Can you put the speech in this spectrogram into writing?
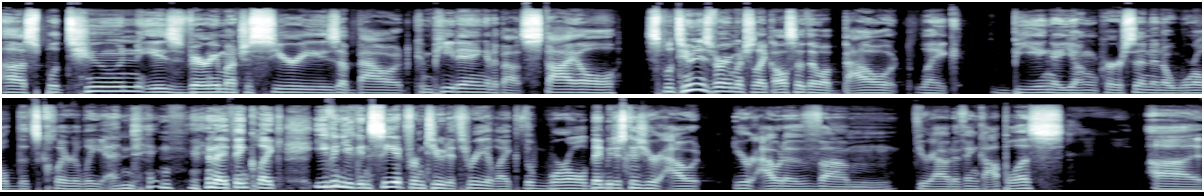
Uh, Splatoon is very much a series about competing and about style. Splatoon is very much like also though about like being a young person in a world that's clearly ending. and I think like even you can see it from two to three, like the world maybe just because you're out you're out of um you're out of Inkopolis. Uh,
